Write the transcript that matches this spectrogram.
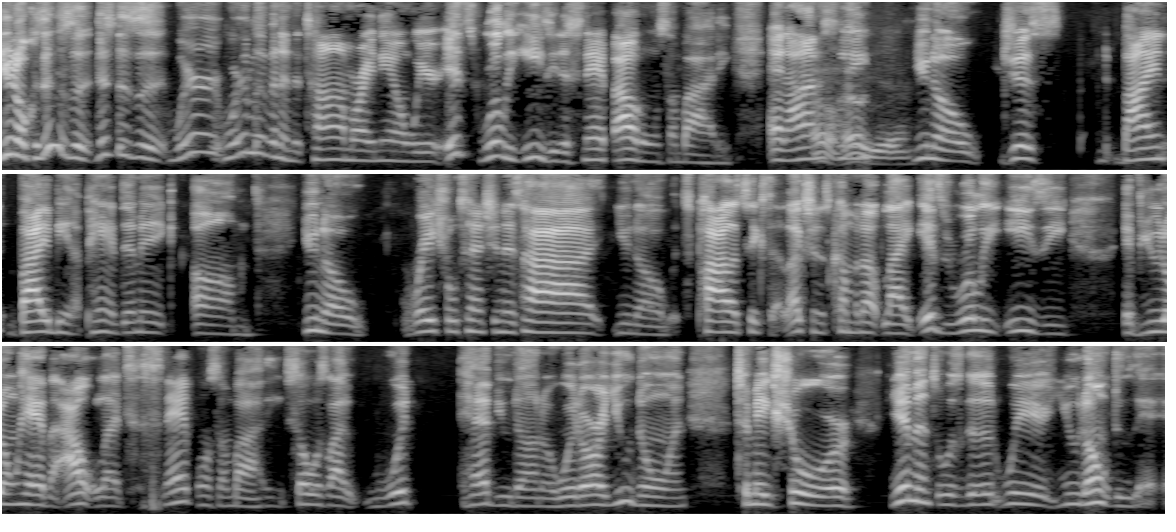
you know because this is a this is a we're we're living in a time right now where it's really easy to snap out on somebody and oh, honestly oh, yeah. you know just by by being a pandemic um you know racial tension is high, you know, it's politics, the election is coming up. Like it's really easy if you don't have an outlet to snap on somebody. So it's like, what have you done or what are you doing to make sure your mental is good where you don't do that?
